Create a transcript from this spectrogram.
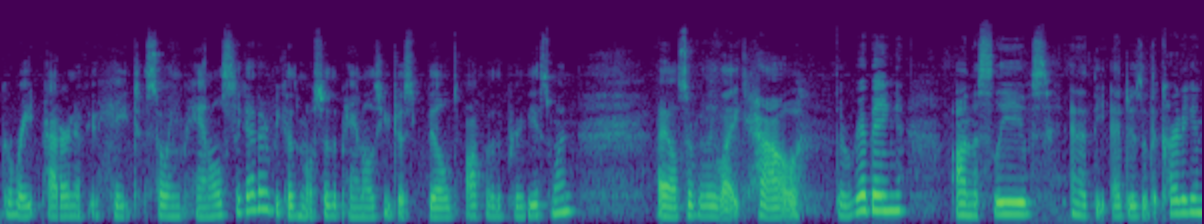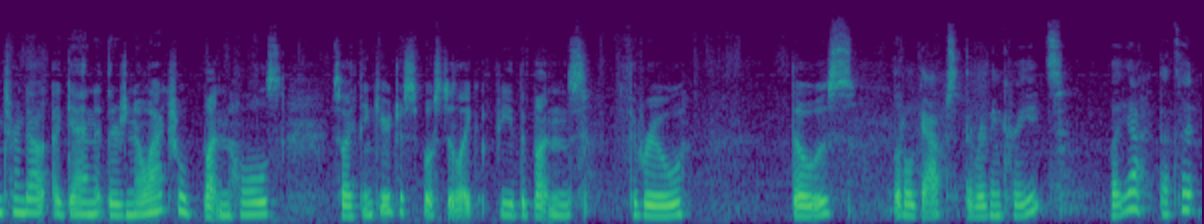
great pattern if you hate sewing panels together because most of the panels you just build off of the previous one. I also really like how the ribbing on the sleeves and at the edges of the cardigan turned out. Again, there's no actual buttonholes, so I think you're just supposed to like feed the buttons through those little gaps that the ribbing creates. But yeah, that's it.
